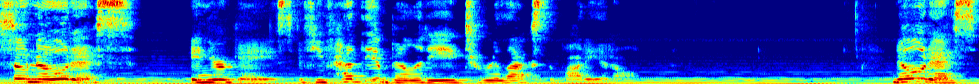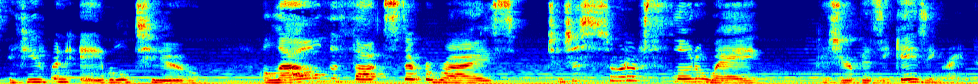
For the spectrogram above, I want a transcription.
So, notice in your gaze if you've had the ability to relax the body at all. Notice if you've been able to allow the thoughts that arise to just sort of float away because you're busy gazing right now.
